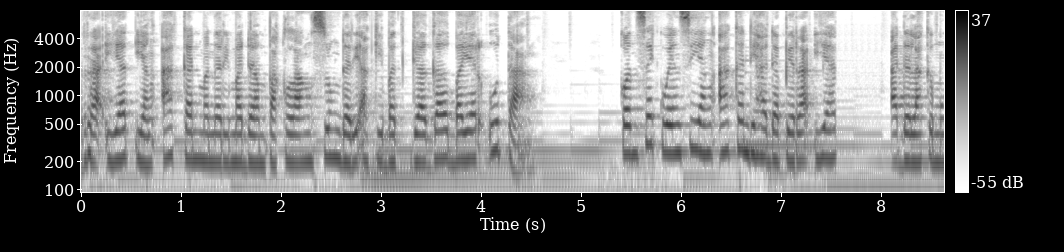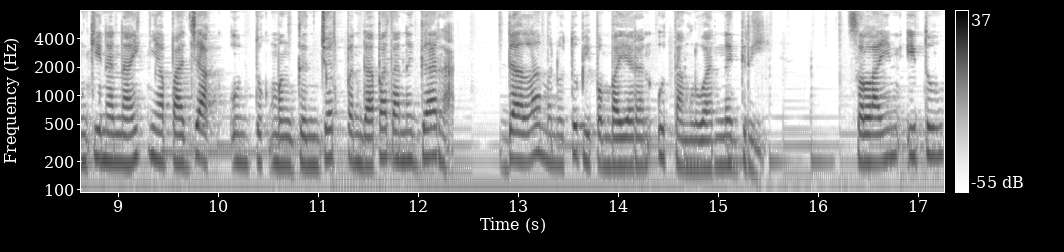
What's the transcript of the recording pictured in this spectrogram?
rakyat yang akan menerima dampak langsung dari akibat gagal bayar utang. Konsekuensi yang akan dihadapi rakyat adalah kemungkinan naiknya pajak untuk menggenjot pendapatan negara dalam menutupi pembayaran utang luar negeri. Selain itu,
